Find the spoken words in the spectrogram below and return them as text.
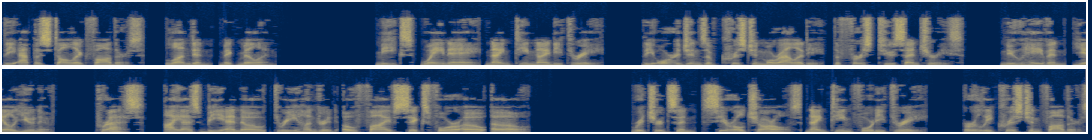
The Apostolic Fathers. London, Macmillan. Meeks, Wayne A. 1993. The Origins of Christian Morality, The First Two Centuries. New Haven, Yale Univ. Press. ISBN 0-300-05640-0. Richardson, Cyril Charles 1943. Early Christian Fathers.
